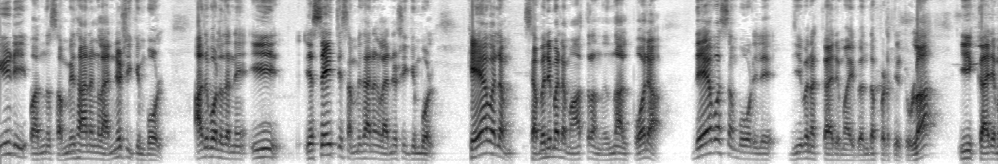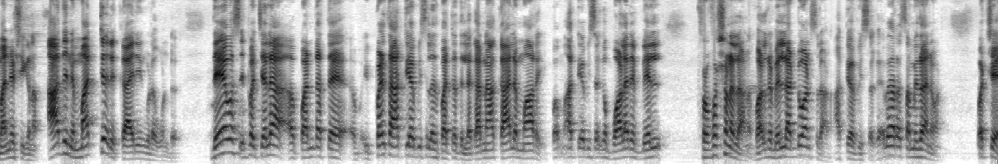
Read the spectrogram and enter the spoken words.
ഇ ഡി വന്ന് സംവിധാനങ്ങൾ അന്വേഷിക്കുമ്പോൾ അതുപോലെ തന്നെ ഈ എസ് ഐ ടി സംവിധാനങ്ങൾ അന്വേഷിക്കുമ്പോൾ കേവലം ശബരിമല മാത്രം നിന്നാൽ പോരാ. ദേവസ്വം ബോർഡിലെ ജീവനക്കാരുമായി ബന്ധപ്പെടുത്തിയിട്ടുള്ള ഈ കാര്യം അന്വേഷിക്കണം. അതിന് മറ്റൊരു കാര്യം കൂടെ ഉണ്ട്. ദേവസ്വം ഇപ്പം ചില പണ്ടത്തെ ഇപ്പോഴത്തെ ആർ ടി ഓഫീസിൽ അത് പറ്റത്തില്ല. കാരണം ആ കാലം മാറി. ഇപ്പം ആർ ടി ഓഫീസൊക്കെ വളരെ വെൽ പ്രൊഫഷണലാണ് വളരെ വെൽ അഡ്വാൻസ്ഡാണ് ആർ ടി ഓഫീസൊക്കെ. വേറെ സംവിധാനമാണ്. പക്ഷേ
